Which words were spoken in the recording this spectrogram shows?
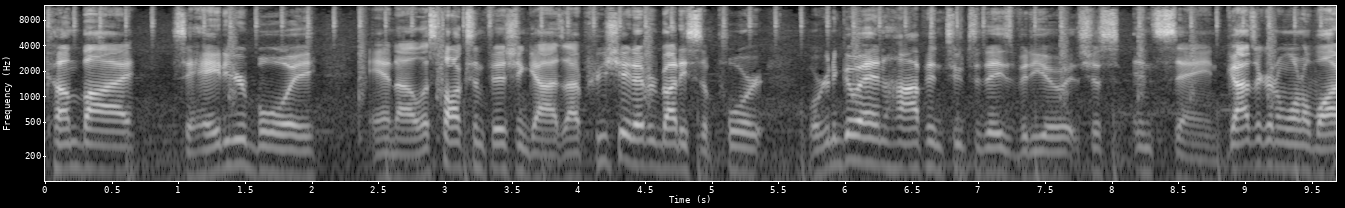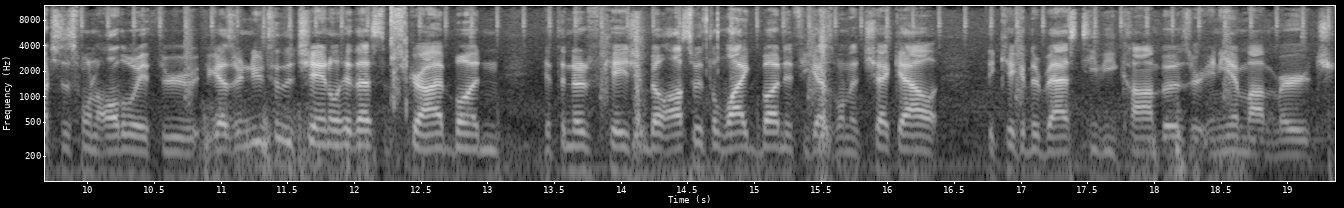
come by, say hey to your boy, and uh, let's talk some fishing, guys. I appreciate everybody's support. We're gonna go ahead and hop into today's video. It's just insane. You guys are gonna wanna watch this one all the way through. If you guys are new to the channel, hit that subscribe button, hit the notification bell, also hit the like button if you guys wanna check out the Kicking Their Bass TV combos or any of my merch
